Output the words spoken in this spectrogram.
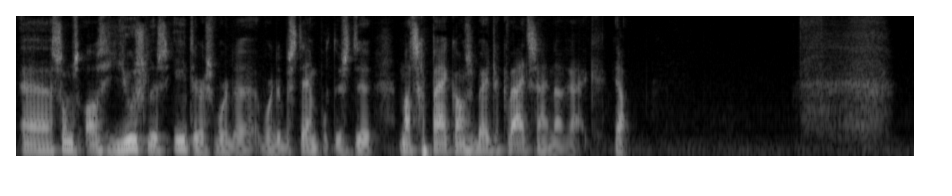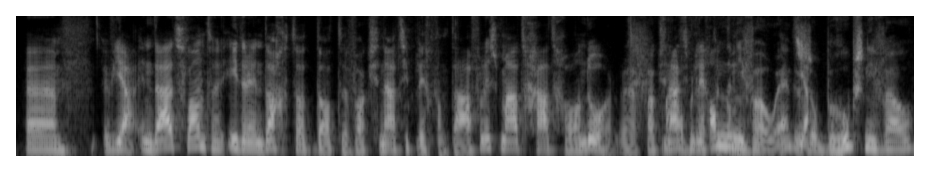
eh, soms als useless eaters worden, worden bestempeld. Dus de maatschappij kan ze beter kwijt zijn dan rijk. Eh, ja, in Duitsland, iedereen dacht dat, dat de vaccinatieplicht van tafel is, maar het gaat gewoon door. De Maar op een vaccinatieplicht ander komt- niveau, hè? dus Ja. op beroepsniveau.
